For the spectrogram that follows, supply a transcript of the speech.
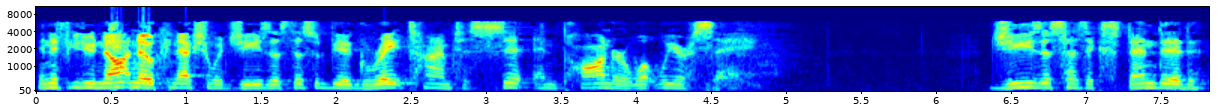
And if you do not know connection with Jesus, this would be a great time to sit and ponder what we are saying. Jesus has extended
